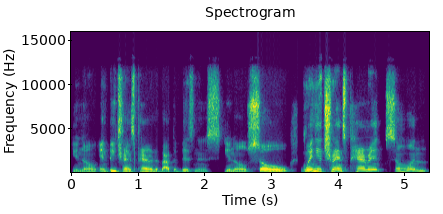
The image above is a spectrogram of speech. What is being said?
you know, and be transparent about the business, you know. So when you're transparent, someone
